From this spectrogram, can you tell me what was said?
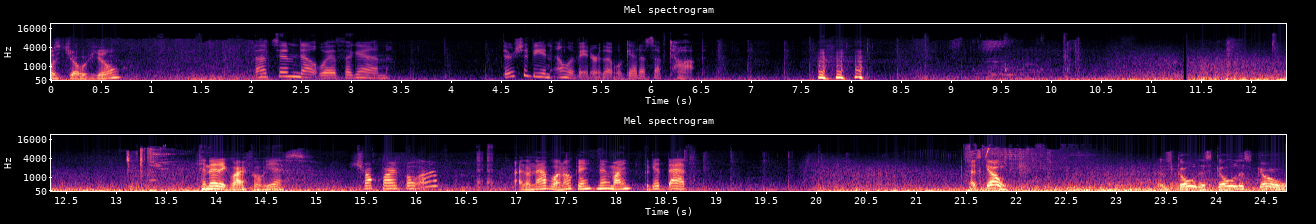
Was jovial. That's him dealt with again. There should be an elevator that will get us up top. Kinetic rifle, yes. Shock rifle, uh, I don't have one. Okay, never mind. Forget that. Let's go. Let's go, let's go, let's go.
